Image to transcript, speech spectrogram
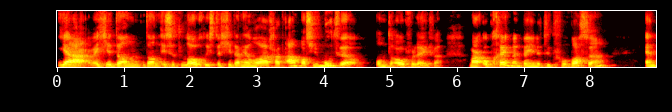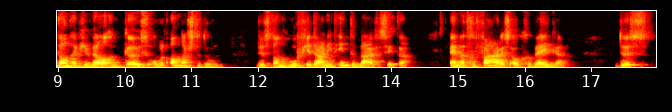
ja, weet je, dan, dan is het logisch dat je daar helemaal aan gaat aanpassen. Je moet wel om te overleven. Maar op een gegeven moment ben je natuurlijk volwassen en dan heb je wel een keuze om het anders te doen. Dus dan hoef je daar niet in te blijven zitten. En het gevaar is ook geweken. Dus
